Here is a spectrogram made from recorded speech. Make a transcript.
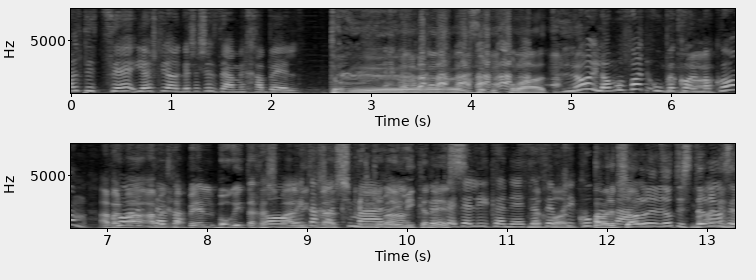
אל תצא, יש לי הרגשה שזה המחבל. טוב, אה, איזה מופרט. לא, היא לא מופעת, הוא בכל? מקום. אבל מה. המחבל מוריד את החשמל, נכנס. כדי להיכנס. וכדי להיכנס, אז הם נכון. חיכו בבית. אבל אפשר להיות היסטרי? מזה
